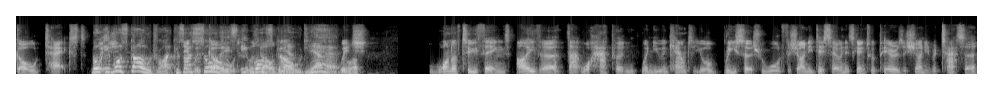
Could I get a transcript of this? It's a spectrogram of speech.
gold text. Well, which- it was gold, right? Because I saw gold. this. It, It was, was gold. gold, yeah, Yeah. yeah. was. which one of two things. Either that will happen when you encounter your research reward for shiny ditto and it's going to appear as a shiny Rattata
